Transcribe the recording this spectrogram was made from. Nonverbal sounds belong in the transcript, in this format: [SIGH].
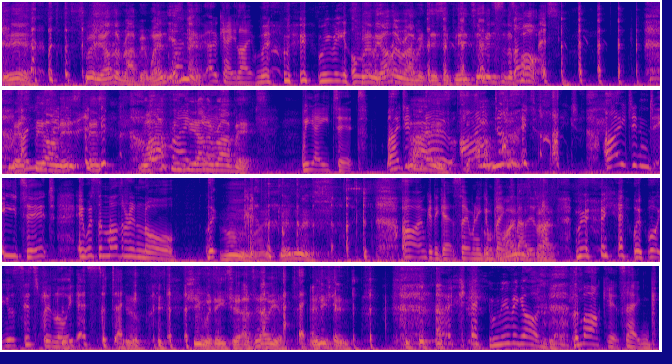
yeah. That's where the other rabbit went, wasn't it? okay, like moving on. Where from- the other rabbit disappeared to into the Stop pot. Are Let's be honest. There's, [LAUGHS] what All happened to the other yes. rabbit? We ate it. I didn't know. I. [LAUGHS] I, I didn't eat it. It was the mother-in-law. The- Oh my [LAUGHS] goodness. oh, I'm going to get so many complaints about this. Like, yeah, we bought your sister-in-law yesterday. Yeah. she would eat it, I tell you. Anything. okay, moving on. The markets, Henk.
